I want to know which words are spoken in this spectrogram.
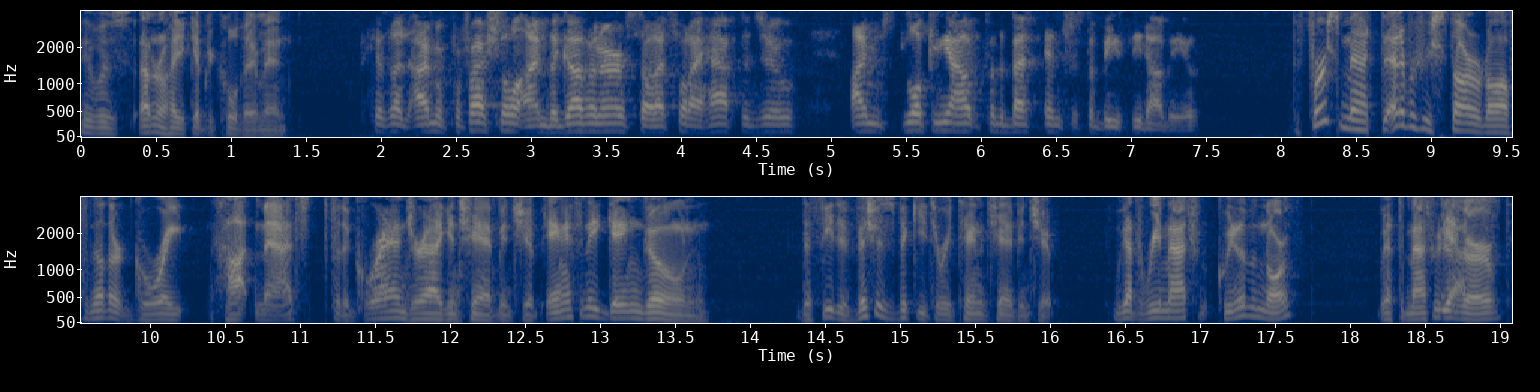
It was I don't know how you kept your cool there, man. because I- I'm a professional. I'm the governor, so that's what I have to do. I'm looking out for the best interest of BCW. The first match, the anniversary started off with another great hot match for the Grand Dragon Championship. Anthony Gangone defeated Vicious Vicky to retain the championship. We got the rematch from Queen of the North. We got the match we Yes. deserved,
